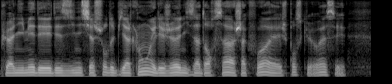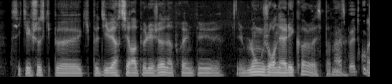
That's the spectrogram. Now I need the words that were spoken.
pu animer des, des, initiations de biathlon et les jeunes, ils adorent ça à chaque fois. Et je pense que ouais, c'est, c'est quelque chose qui peut, qui peut divertir un peu les jeunes après une, une longue journée à l'école. Ouais, c'est pas mal. ça peut être cool.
